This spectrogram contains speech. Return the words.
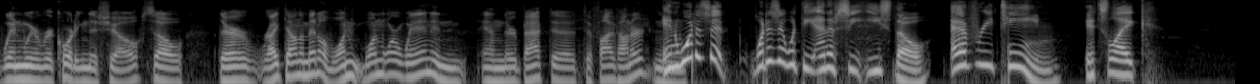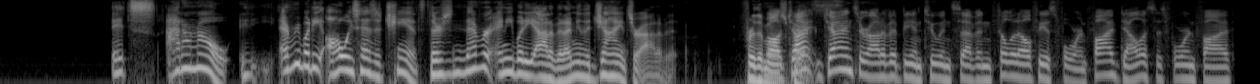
when we're recording this show. So they're right down the middle. One one more win and and they're back to, to five hundred. And what is it? What is it with the NFC East though? Every team, it's like it's I don't know. Everybody always has a chance. There's never anybody out of it. I mean, the Giants are out of it for the well, most part. Gi- Giants are out of it being two and seven. Philadelphia is four and five. Dallas is four and five,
